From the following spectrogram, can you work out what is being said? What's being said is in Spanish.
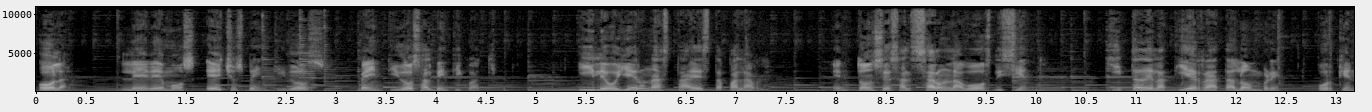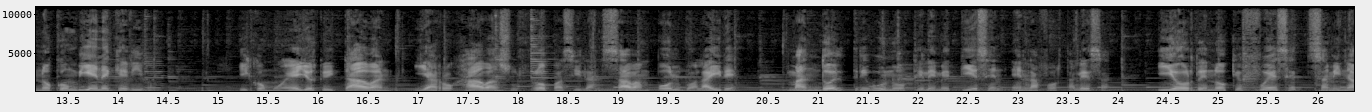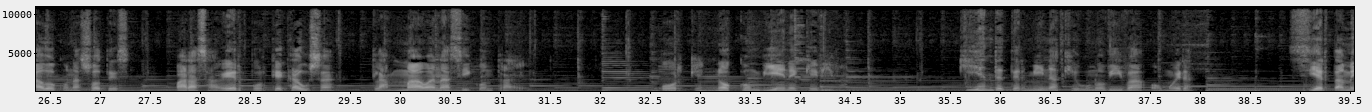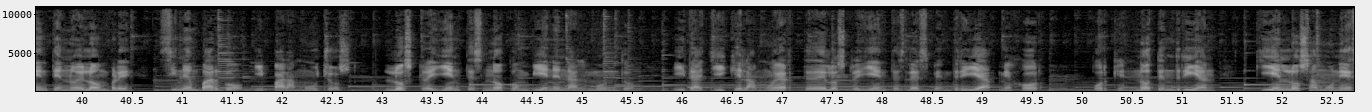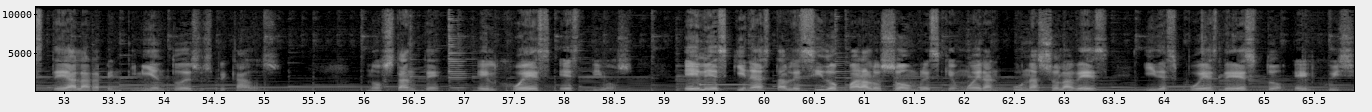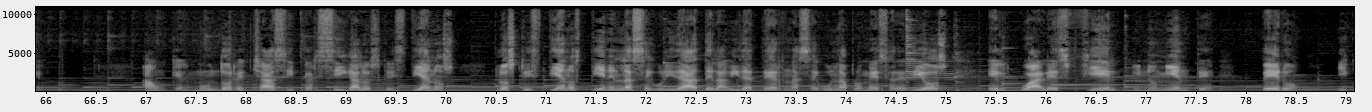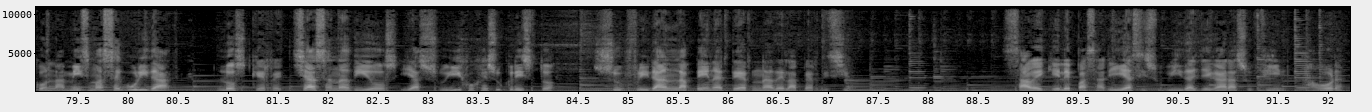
Hola, leeremos Hechos 22, 22 al 24. Y le oyeron hasta esta palabra. Entonces alzaron la voz diciendo, Quita de la tierra a tal hombre, porque no conviene que viva. Y como ellos gritaban y arrojaban sus ropas y lanzaban polvo al aire, mandó el tribuno que le metiesen en la fortaleza y ordenó que fuese examinado con azotes para saber por qué causa clamaban así contra él. Porque no conviene que viva. ¿Quién determina que uno viva o muera? Ciertamente no el hombre, sin embargo, y para muchos, los creyentes no convienen al mundo, y de allí que la muerte de los creyentes les vendría mejor, porque no tendrían quien los amoneste al arrepentimiento de sus pecados. No obstante, el juez es Dios, él es quien ha establecido para los hombres que mueran una sola vez y después de esto el juicio. Aunque el mundo rechace y persiga a los cristianos, los cristianos tienen la seguridad de la vida eterna según la promesa de Dios, el cual es fiel y no miente, pero, y con la misma seguridad, los que rechazan a Dios y a su Hijo Jesucristo sufrirán la pena eterna de la perdición. ¿Sabe qué le pasaría si su vida llegara a su fin ahora?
